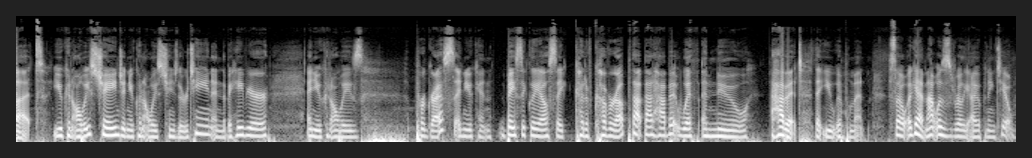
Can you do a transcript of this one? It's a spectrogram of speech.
but you can always change and you can always change the routine and the behavior and you can always progress and you can basically I'll say kind of cover up that bad habit with a new habit that you implement. So again, that was really eye-opening too.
